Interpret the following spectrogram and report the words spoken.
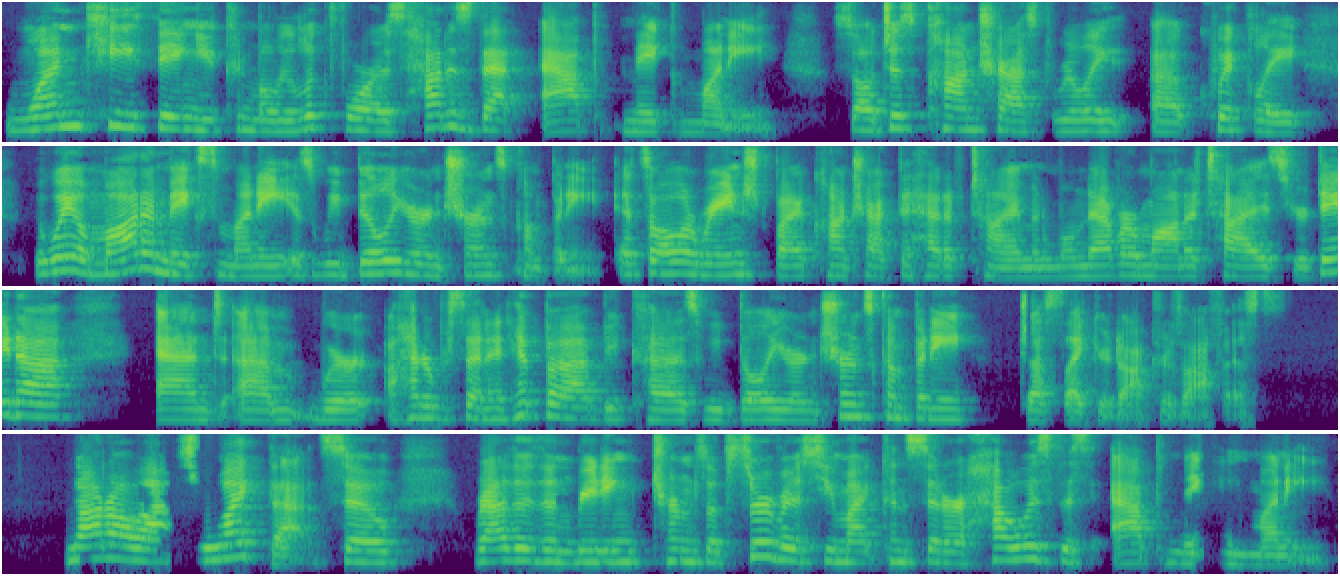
one key thing you can really look for is how does that app make money? So i'll just contrast really uh, quickly. The way omada makes money is we bill your insurance company. It's all arranged by a contract ahead of time and we'll never monetize your data. And um, we're 100% in hipaa because we bill your insurance company just like your doctor's office. Not all apps are like that. So rather than reading terms of service, you might consider how is this app making money?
